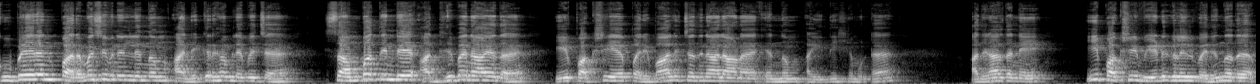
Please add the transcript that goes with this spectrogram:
കുബേരൻ പരമശിവനിൽ നിന്നും അനുഗ്രഹം ലഭിച്ച് സമ്പത്തിന്റെ അധിപനായത് ഈ പക്ഷിയെ പരിപാലിച്ചതിനാലാണ് എന്നും ഐതിഹ്യമുണ്ട്. അതിനാൽ തന്നെ ഈ പക്ഷി വീടുകളിൽ വരുന്നത്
